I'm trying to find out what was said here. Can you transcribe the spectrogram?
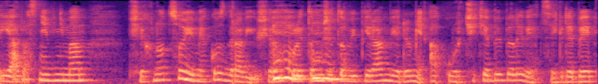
já vlastně vnímám všechno, co jim jako zdraví, už jenom kvůli tomu, že to vybírám vědomě. A určitě by byly věci, kde by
